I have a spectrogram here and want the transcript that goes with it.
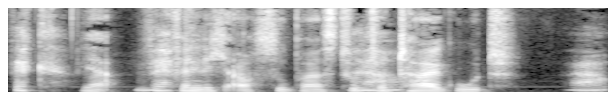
weg. Ja, weg. finde ich auch super. Es tut Ja. total gut. Ja.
